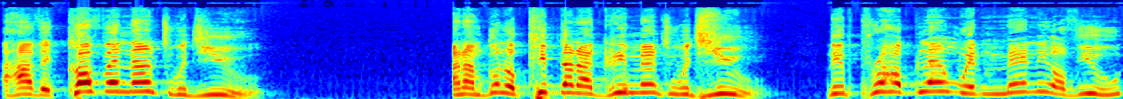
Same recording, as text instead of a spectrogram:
I have a covenant with you. And I'm going to keep that agreement with you. The problem with many of you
